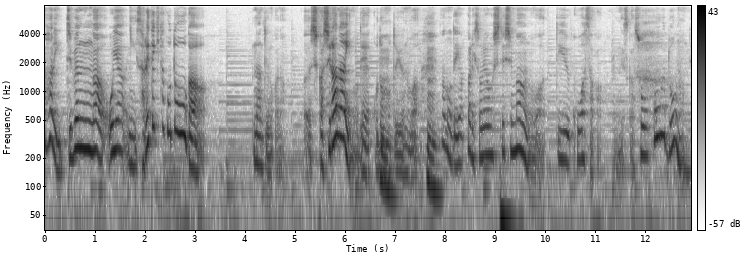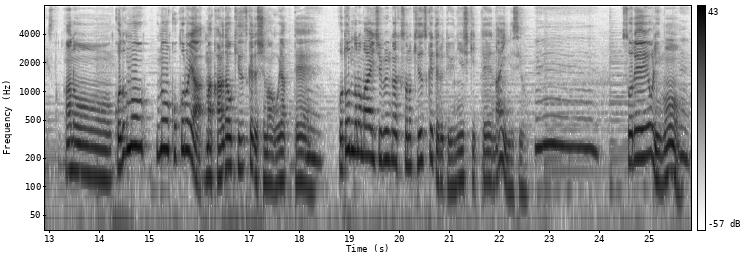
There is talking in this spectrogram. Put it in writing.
やはり自分が親にされてきたことがなんていうのかなしか知らないので子供というのは、うん。なのでやっぱりそれをしてしまうのはっていう怖さがあるんですがそこはどうなんですかね？あのー子供の心や、まあ、体を傷つけてしまう親って、ん。ほとんどの場合自分がその傷つけてるという認識ってないんですよ。それよりも、うん。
